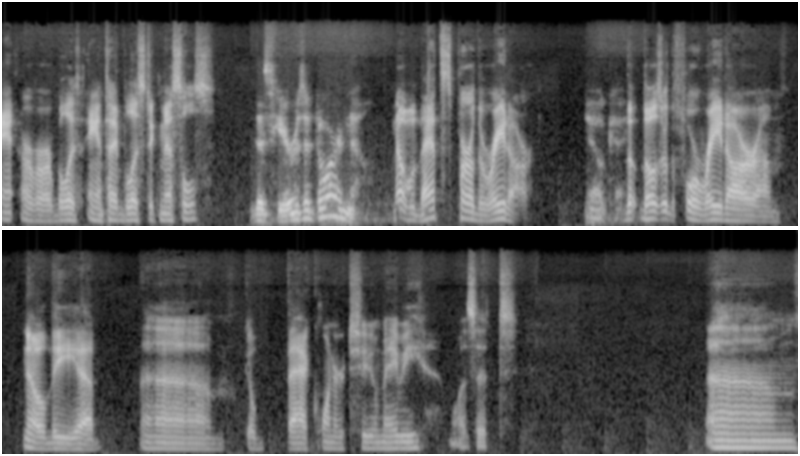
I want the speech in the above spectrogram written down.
of our ballis- anti-ballistic missiles. This here is a door? No. No, that's part of the radar. Yeah. Okay. Th- those are the four radar. Um, no, the uh, um, go back one or two, maybe was it? Um,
